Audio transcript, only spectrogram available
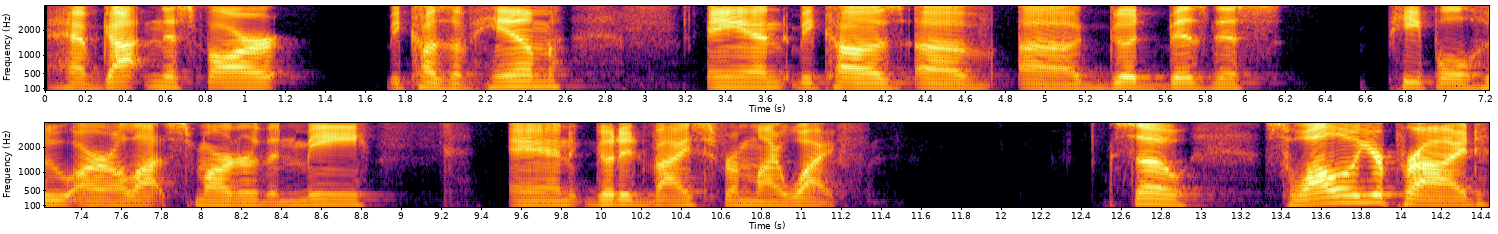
have gotten this far because of him and because of uh, good business people who are a lot smarter than me and good advice from my wife. So swallow your pride.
